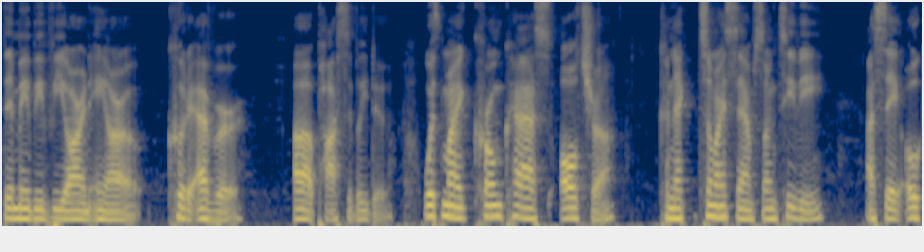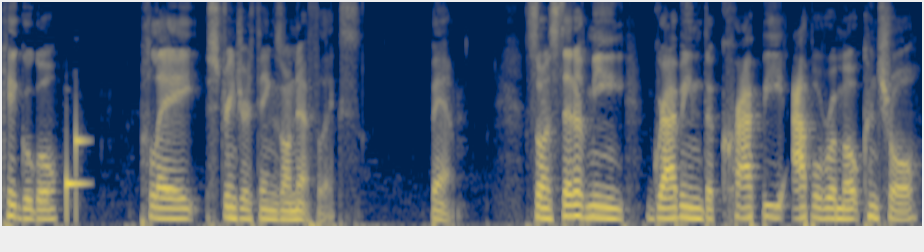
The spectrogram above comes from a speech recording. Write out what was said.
than maybe VR and AR could ever uh, possibly do. With my Chromecast Ultra connected to my Samsung TV, I say, "Okay, Google, play Stranger Things on Netflix." Bam. So instead of me grabbing the crappy Apple remote control,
